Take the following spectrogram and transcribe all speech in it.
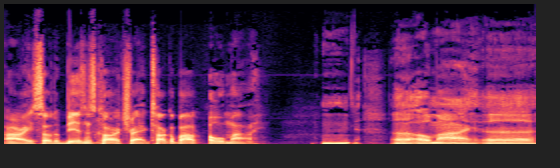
All right, so the business card track. Talk about Oh My. Uh, oh my. Uh,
